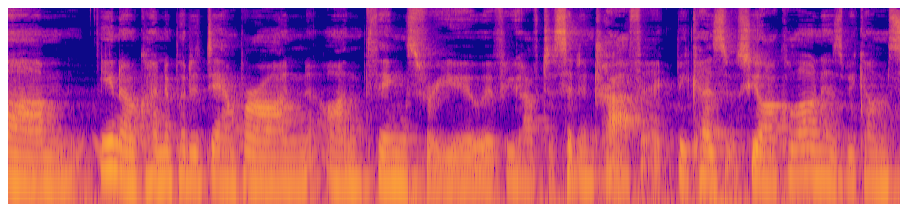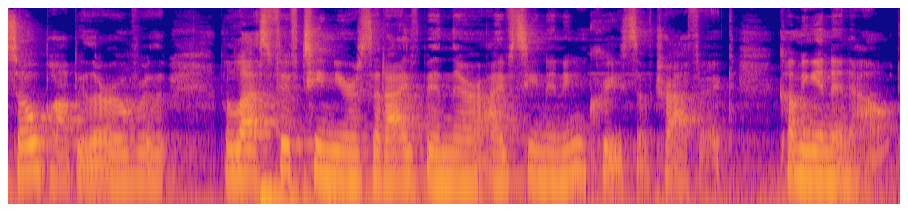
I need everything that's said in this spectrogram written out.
um, you know, kind of put a damper on on things for you if you have to sit in traffic because Ciudad Colón has become so popular over the, the last 15 years that I've been there. I've seen an increase of traffic coming in and out.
